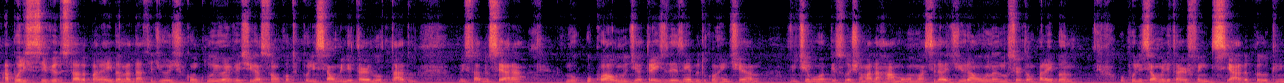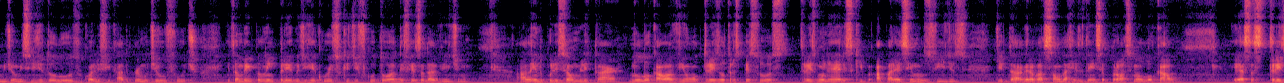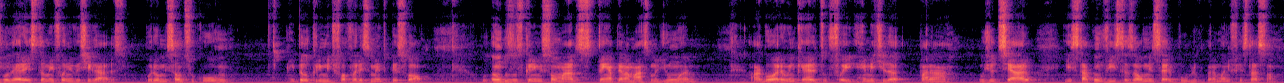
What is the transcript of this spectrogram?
A Polícia Civil do Estado da Paraíba, na data de hoje, concluiu a investigação contra o policial militar lotado no estado do Ceará, no, o qual, no dia 3 de dezembro do corrente ano, vitimou uma pessoa chamada Ramon numa cidade de Iraúna, no sertão paraibano. O policial militar foi indiciado pelo crime de homicídio doloso qualificado por motivo fútil e também pelo emprego de recurso que dificultou a defesa da vítima. Além do policial militar, no local haviam três outras pessoas, três mulheres que aparecem nos vídeos de, da gravação da residência próxima ao local. Essas três mulheres também foram investigadas por omissão de socorro e pelo crime de favorecimento pessoal. Ambos os crimes somados têm a pena máxima de um ano. Agora o inquérito foi remetido para o Judiciário e está com vistas ao Ministério Público para manifestação.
